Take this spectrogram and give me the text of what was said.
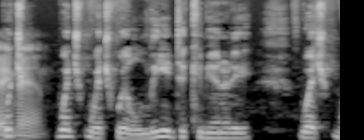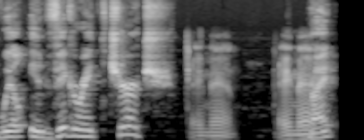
Which, Amen. which which will lead to community, which will invigorate the church, Amen. Amen. right?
